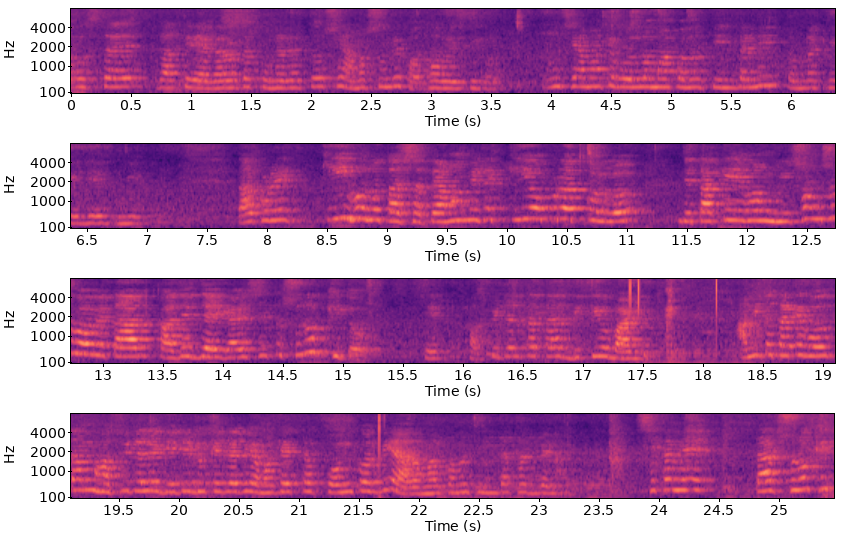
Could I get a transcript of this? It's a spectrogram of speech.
অবস্থায় রাত্রি এগারোটা পনেরোতে সে আমার সঙ্গে কথা হয়েছিল। এবং সে আমাকে বলল, মা, কোনো চিন্তা নেই, তোমরা খেয়ে দিয়ে ঘুমিয়ে তারপরে কি হলো তার সাথে? আমার মেয়েটা কি অপরাধ করল যে তাকে এবং নৃশংসভাবে তার কাজের জায়গায় সে তো সুরক্ষিত। সে হসপিটালটা তার দ্বিতীয় বাড়ি। আমি তো তাকে বলতাম হসপিটালে গেটে ঢুকে যাবি, আমাকে একটা ফোন করবি, আর আমার কোনো চিন্তা থাকবে না। সেখানে তার সুরক্ষিত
